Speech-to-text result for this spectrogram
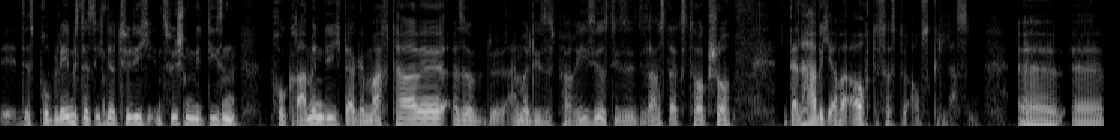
äh, das Problem ist, dass ich natürlich inzwischen mit diesen Programmen, die ich da gemacht habe, also einmal dieses Parisius, diese Samstagstalkshow, dann habe ich aber auch, das hast du ausgelassen, äh, äh,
